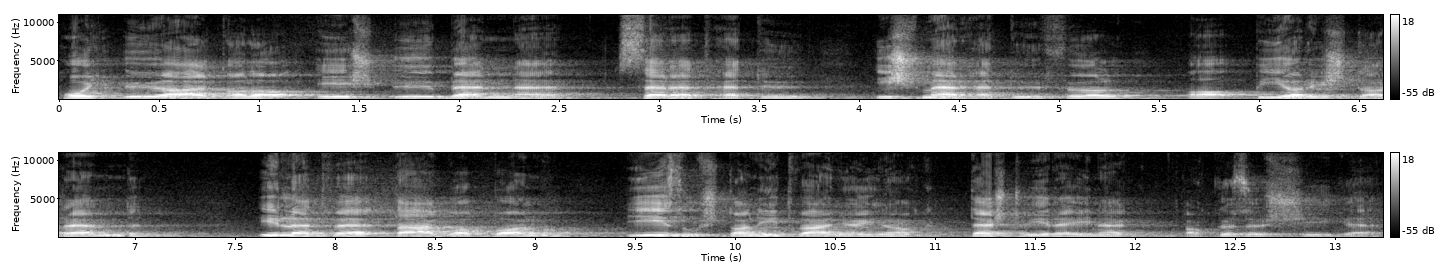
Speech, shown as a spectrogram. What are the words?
hogy ő általa és ő benne szerethető, ismerhető föl a piarista rend, illetve tágabban Jézus tanítványainak, testvéreinek a közössége.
